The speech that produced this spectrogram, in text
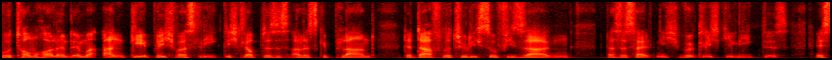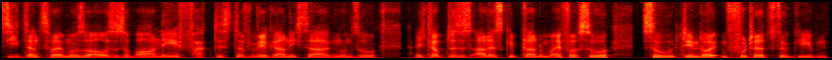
wo Tom Holland immer angeblich was liegt. Ich glaube, das ist alles geplant. Der darf natürlich so viel sagen, dass es halt nicht wirklich geleakt ist. Es sieht dann zwar immer so aus, als ob, oh nee, fuck, das dürfen wir gar nicht sagen und so. Ich glaube, das ist alles geplant, um einfach so, so den Leuten Futter zu geben.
